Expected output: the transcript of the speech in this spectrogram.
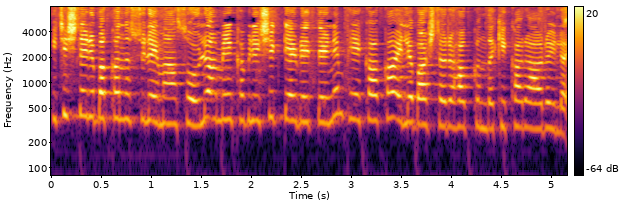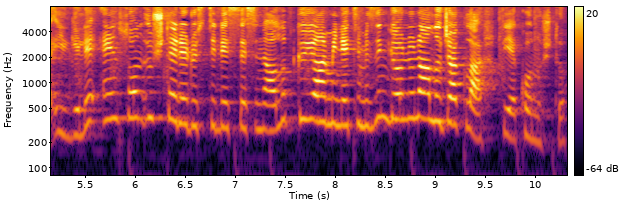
İçişleri Bakanı Süleyman Soylu, Amerika Birleşik Devletleri'nin PKK ile başları hakkındaki kararıyla ilgili en son 3 teröristi listesini alıp güya milletimizin gönlünü alacaklar diye konuştu.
